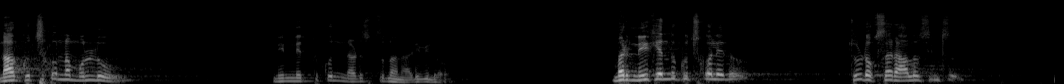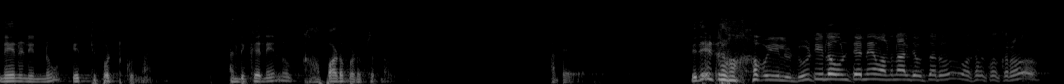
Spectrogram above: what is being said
నా గుచ్చుకున్న ముళ్ళు నిన్నెత్తుకుని నడుస్తున్నాను అడవిలో. మరి నీకెందుకు గుచ్చుకోలేదు? చూడు ఒకసారి ఆలోచించు. నేను నిన్ను ఎత్తి పట్టుకున్నాను. అందుకనే నువ్వు కాపాడబడుతున్నావు. అంటే ఇదేంటి వీళ్ళు డ్యూటీలో ఉంటేనే వందనాలు చెబుతారు ఒకరికొకరు.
